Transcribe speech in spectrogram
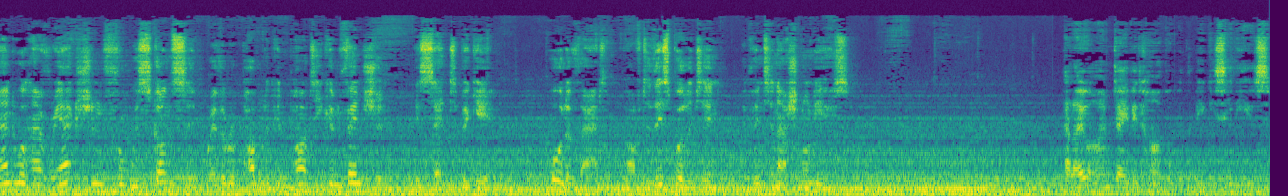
and we'll have reaction from Wisconsin, where the Republican Party convention is set to begin. All of that after this bulletin of international news. Hello, I'm David Harper with the BBC News.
